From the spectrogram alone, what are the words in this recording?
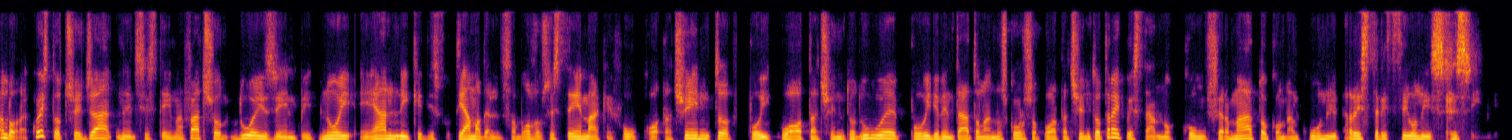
Allora, questo c'è già nel sistema. Faccio due esempi. Noi è anni che discutiamo del famoso sistema che fu quota 100, poi quota 102, poi diventato l'anno scorso quota 103, quest'anno confermato con alcune restrizioni sensibili.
